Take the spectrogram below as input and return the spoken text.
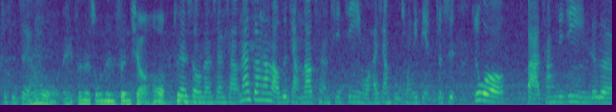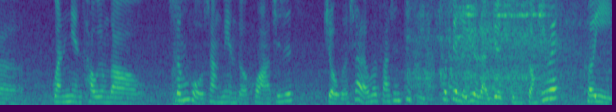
就是这样。哦，哎，真的熟能生巧哈，真的熟能生巧。那刚刚老师讲到长期经营，我还想补充一点，就是如果把长期经营这个观念套用到生活上面的话，其实久了下来会发现自己会变得越来越轻松，因为可以。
